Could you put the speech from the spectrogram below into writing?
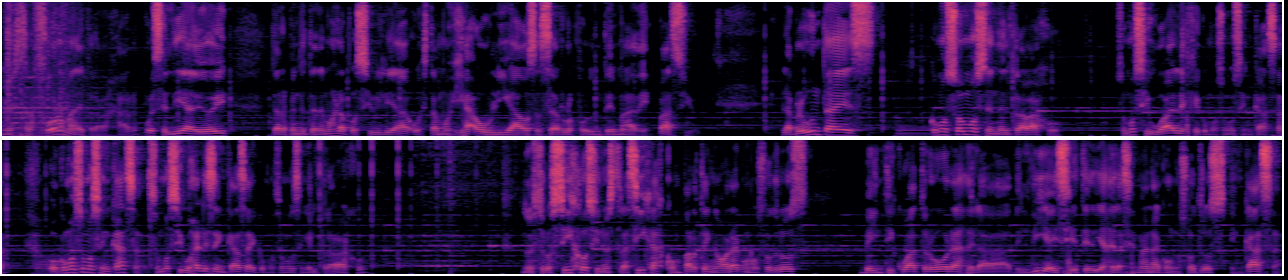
nuestra forma de trabajar, pues el día de hoy de repente tenemos la posibilidad o estamos ya obligados a hacerlo por un tema de espacio. La pregunta es, ¿cómo somos en el trabajo? ¿Somos iguales que como somos en casa? ¿O cómo somos en casa? ¿Somos iguales en casa que como somos en el trabajo? Nuestros hijos y nuestras hijas comparten ahora con nosotros 24 horas del día y 7 días de la semana con nosotros en casa.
